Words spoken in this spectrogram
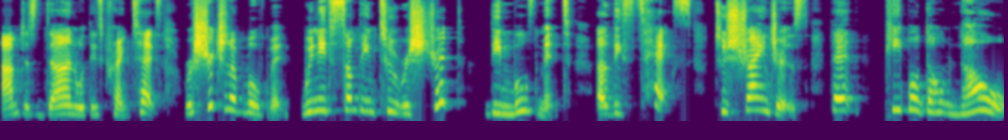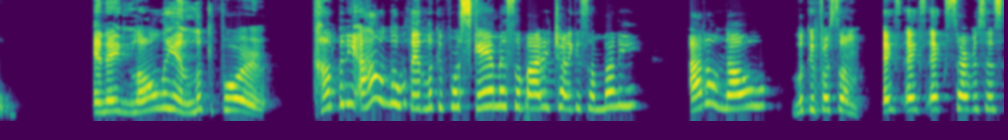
I'm just done with these crank texts. Restriction of movement. We need something to restrict the movement of these texts to strangers that people don't know. And they lonely and looking for company. I don't know what they're looking for. Scamming somebody, trying to get some money. I don't know. Looking for some XXX services.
